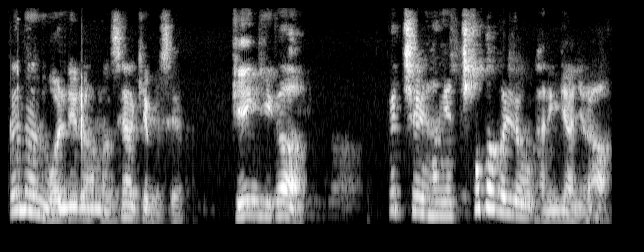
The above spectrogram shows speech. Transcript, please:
끄는 원리를 한번 생각해 보세요. 비행기가 끝을 향해 쳐박으려고 가는 게 아니라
